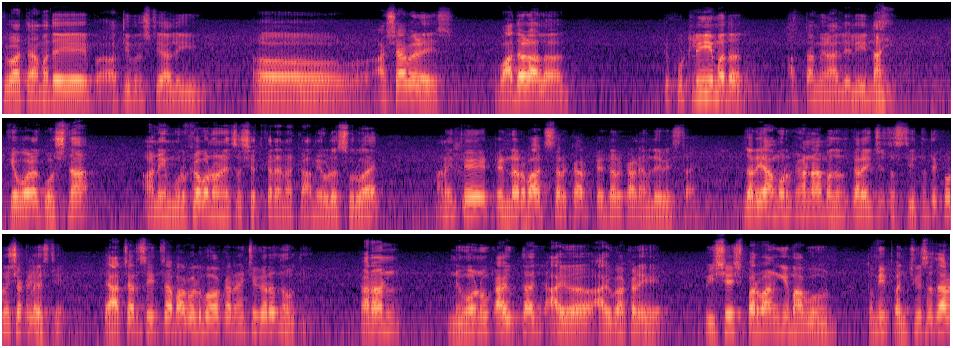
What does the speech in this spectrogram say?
किंवा त्यामध्ये अतिवृष्टी आली अशा वेळेस वादळ आलं ती कुठलीही मदत आत्ता मिळालेली नाही. केवळ घोषणा आणि मूर्ख बनवण्याचं शेतकऱ्यांना काम एवढं सुरू आहे आणि ते टेंडरबाज सरकार टेंडर काढण्यामध्ये व्यस्त आहे. जर या मूर्खांना मदत करायचीच असती तर ते करू शकले असते. ते आचारसंहितेचा बागोलबुवा करण्याची गरज नव्हती. कारण निवडणूक आयुक्तां आयो आयोगाकडे विशेष परवानगी मागून तुम्ही पंचवीस हजार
